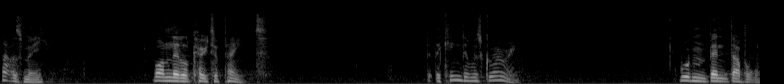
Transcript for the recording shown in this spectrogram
That was me one little coat of paint. But the kingdom was growing. Woman bent double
